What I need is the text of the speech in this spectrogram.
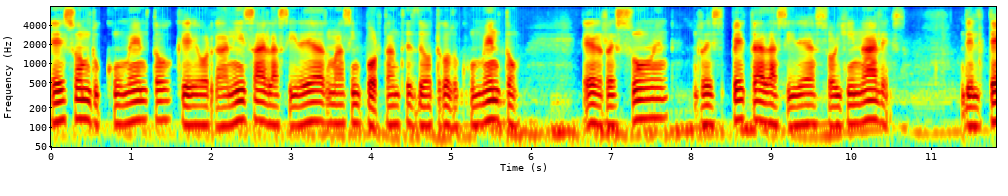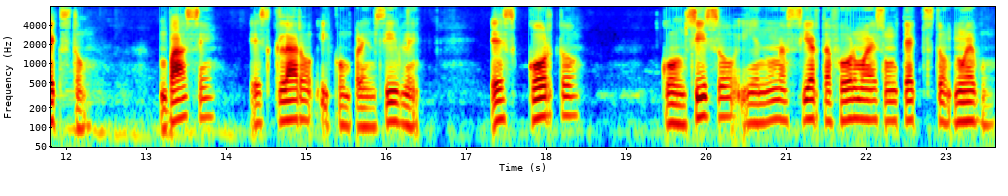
Es un documento que organiza las ideas más importantes de otro documento. El resumen respeta las ideas originales del texto. Base es claro y comprensible. Es corto conciso y en una cierta forma es un texto nuevo,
